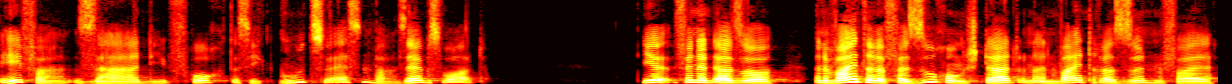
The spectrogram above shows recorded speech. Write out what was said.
Eva sah die Frucht, dass sie gut zu essen war. Selbes Wort. Hier findet also eine weitere Versuchung statt und ein weiterer Sündenfall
